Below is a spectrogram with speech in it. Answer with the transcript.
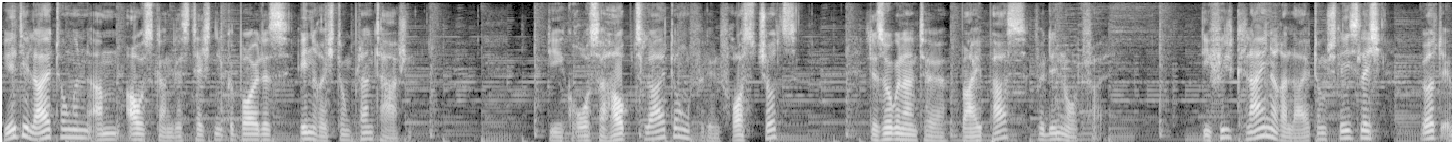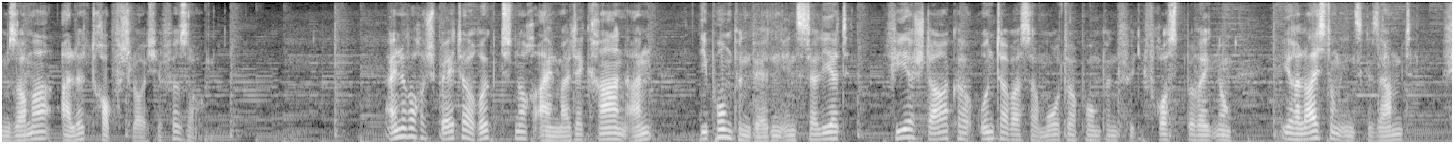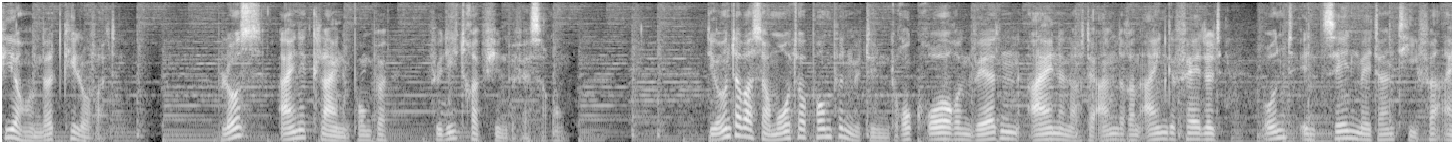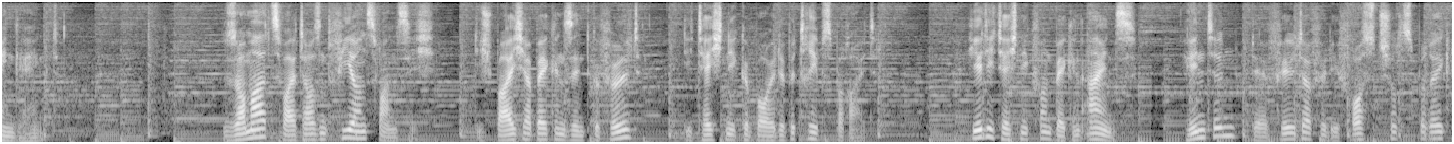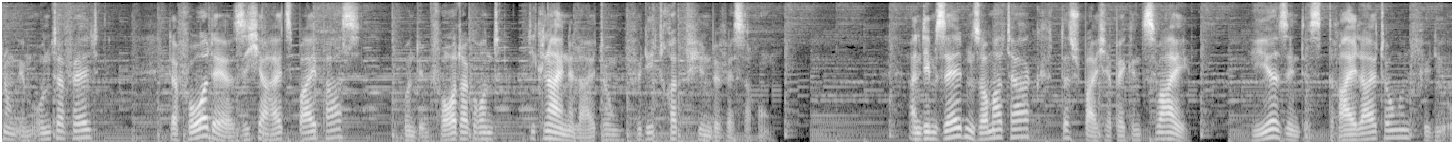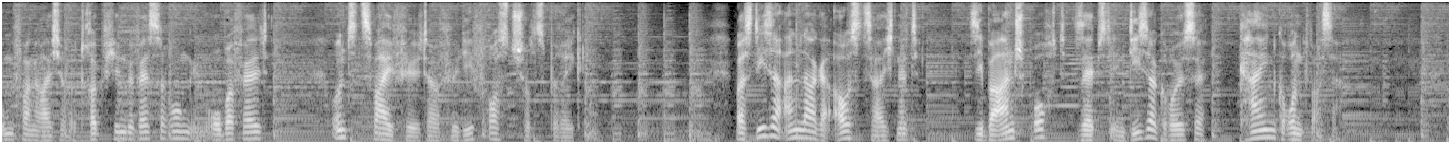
Hier die Leitungen am Ausgang des Technikgebäudes in Richtung Plantagen die große Hauptleitung für den Frostschutz, der sogenannte Bypass für den Notfall. Die viel kleinere Leitung schließlich wird im Sommer alle Tropfschläuche versorgen. Eine Woche später rückt noch einmal der Kran an, die Pumpen werden installiert, vier starke Unterwassermotorpumpen für die Frostberegnung, ihre Leistung insgesamt 400 Kilowatt. Plus eine kleine Pumpe für die Tröpfchenbewässerung. Die Unterwassermotorpumpen mit den Druckrohren werden eine nach der anderen eingefädelt und in 10 Metern Tiefe eingehängt. Sommer 2024. Die Speicherbecken sind gefüllt, die Technikgebäude betriebsbereit. Hier die Technik von Becken 1. Hinten der Filter für die Frostschutzberegnung im Unterfeld, davor der Sicherheitsbypass und im Vordergrund die kleine Leitung für die Tröpfchenbewässerung. An demselben Sommertag das Speicherbecken 2. Hier sind es drei Leitungen für die umfangreichere Tröpfchenbewässerung im Oberfeld und zwei Filter für die Frostschutzberegnung. Was diese Anlage auszeichnet, sie beansprucht, selbst in dieser Größe, kein Grundwasser.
